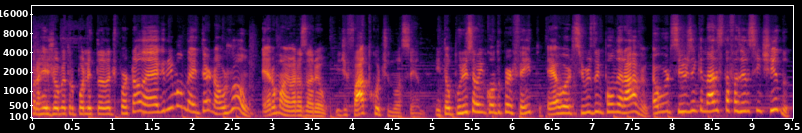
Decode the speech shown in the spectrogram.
pra região metropolitana de Porto Alegre e mandar internar o João. Era o maior azarão. E de fato continua sendo. Então por isso é o encontro perfeito. É a World Series do imponderável. É a World Series em que nada está fazendo sentido.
